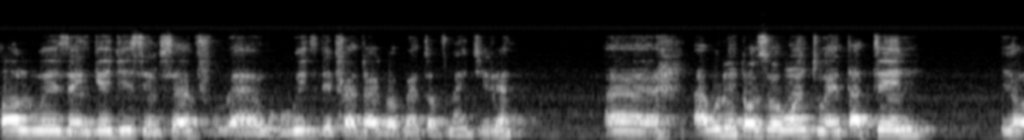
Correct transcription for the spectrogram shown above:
always engages himself uh, with the federal government of Nigeria. Uh, I wouldn't also want to entertain your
